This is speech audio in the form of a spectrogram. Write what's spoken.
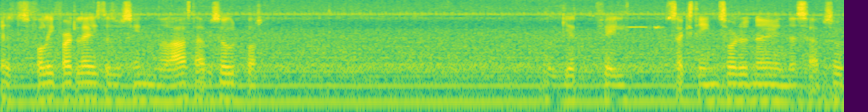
it's fully fertilized as we've seen in the last episode, but we'll get field 16 sorted now in this episode.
